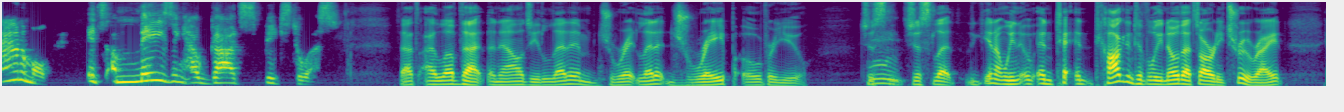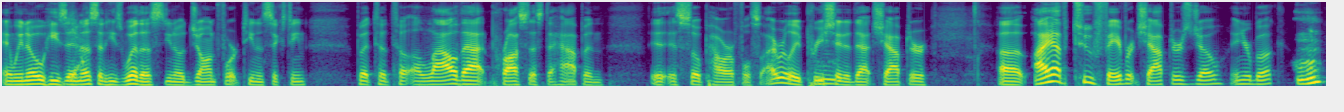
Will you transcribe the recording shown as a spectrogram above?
animal. It's amazing how God speaks to us. That's I love that analogy. Let him dra- let it drape over you. Just Mm. just let you know we and, te- and cognitively we know that's already true, right? And we know he's in Yeah. us and he's with us. You know John fourteen and sixteen, but to to allow that process to happen is, is so powerful. So I really appreciated that chapter. Uh, I have two favorite chapters, Joe, in your book. Mhm.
